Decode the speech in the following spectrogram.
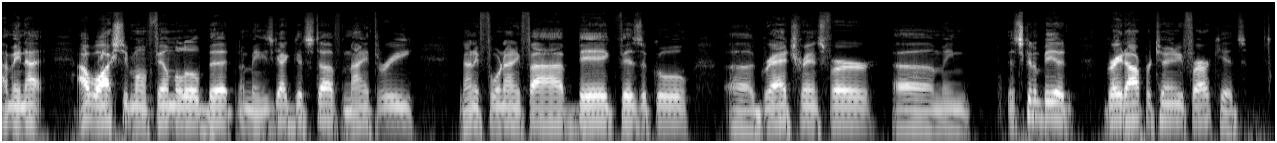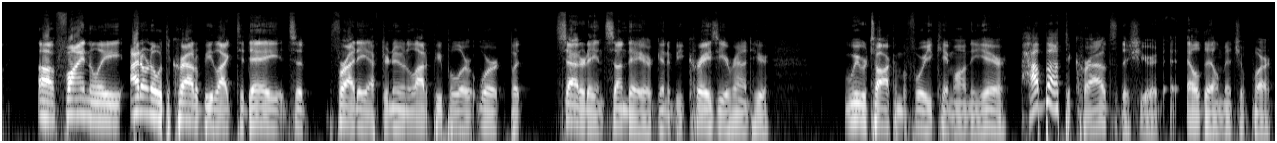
I mean, I I watched him on film a little bit. I mean, he's got good stuff. 93, 94, 95, big, physical, uh, grad transfer. Uh, I mean, it's going to be a great opportunity for our kids. Uh, finally, I don't know what the crowd will be like today. It's a Friday afternoon. A lot of people are at work, but Saturday and Sunday are going to be crazy around here. We were talking before you came on the air. How about the crowds this year at L. Dale Mitchell Park?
